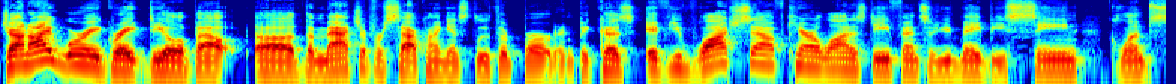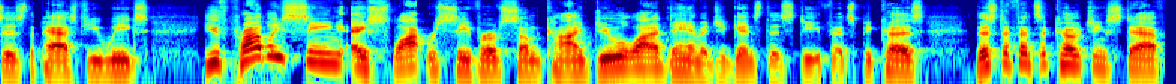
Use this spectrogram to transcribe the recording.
John, I worry a great deal about uh, the matchup for South Carolina against Luther Burden because if you've watched South Carolina's defense or you've maybe seen glimpses the past few weeks, you've probably seen a slot receiver of some kind do a lot of damage against this defense because this defensive coaching staff,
